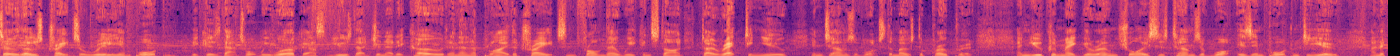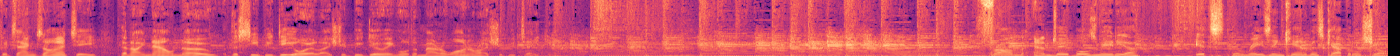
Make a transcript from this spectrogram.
So those traits are really important because that's what we work as, use that genetic code and then apply the traits and from there we can start directing you in terms of what's the most appropriate. And you can make your own choice in terms of what is important to you. And if it's anxiety, then I now know the CBD oil I should be doing or the marijuana I should be taking. From MJ Bulls Media, it's the Raising Cannabis Capital Show.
